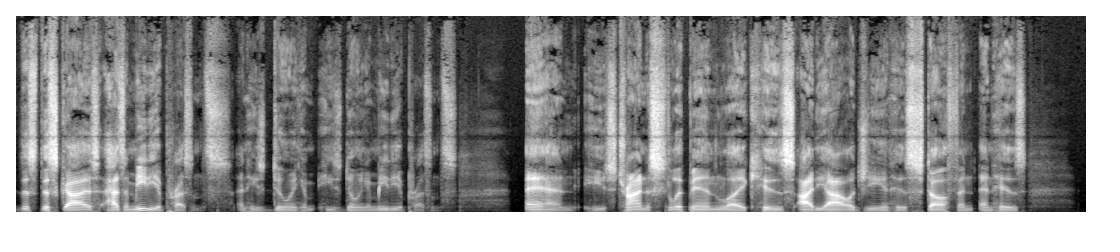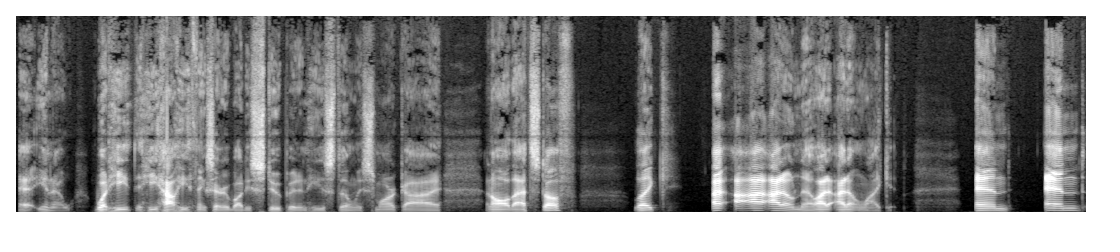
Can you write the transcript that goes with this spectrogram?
this this guy's has a media presence, and he's doing him, he's doing a media presence, and he's trying to slip in like his ideology and his stuff and and his, uh, you know, what he he how he thinks everybody's stupid and he's the only smart guy, and all that stuff, like. I, I I don't know. I, I don't like it, and and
